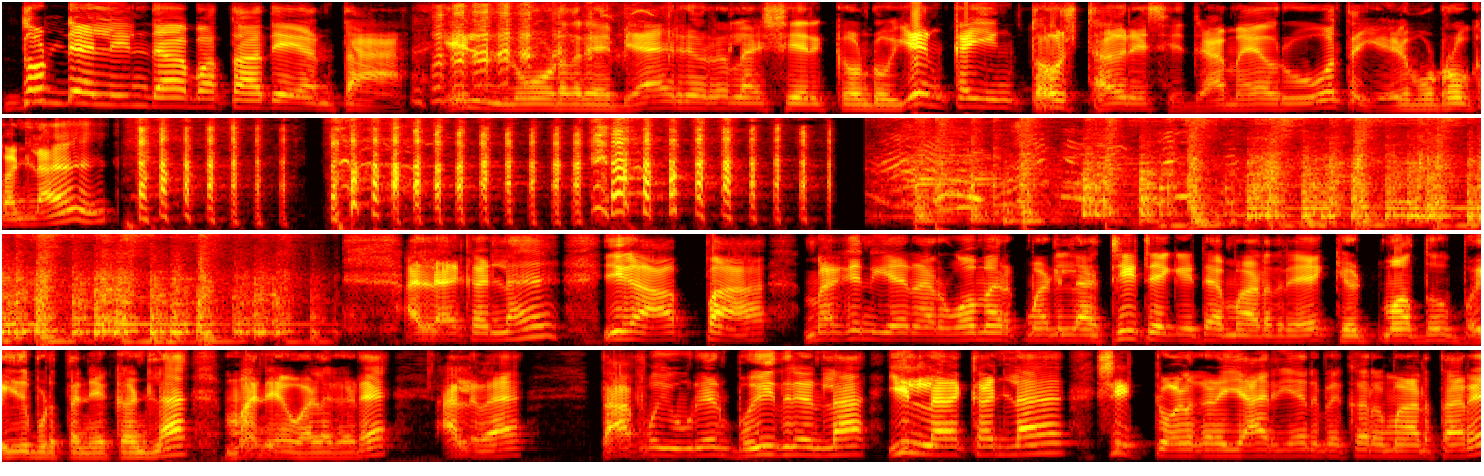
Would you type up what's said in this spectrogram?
ದುಡ್ಡೆಲ್ಲಿಂದ ಬರ್ತದೆ ಅಂತ. ಇಲ್ಲಿ ನೋಡಿದ್ರೆ ಬೇರೆಯವರೆಲ್ಲ ಸೇರಿಕೊಂಡು ಏನು ಕೈ ಹಿಂಗೆ ತೋರಿಸ್ತಾವ್ರಿ ಸಿದ್ದರಾಮಯ್ಯ ಅವರು ಅಂತ ಹೇಳ್ಬಿಟ್ರು ಕಣ್ಲ. ಕಣ್ಲ? ಈಗ ಅಪ್ಪ ಮಗನಿಗೆ ಏನಾರು ಹೋಮ್ವರ್ಕ್ ಮಾಡಿಲ್ಲ ಚೀಟೆ ಗೀಟೆ ಮಾಡಿದ್ರೆ ಕೆಟ್ಟ ಮಾತು ಬೈದು ಬಿಡ್ತಾನೆ ಕಣ್ಲ ಮನೆ ಒಳಗಡೆ, ಅಲ್ವಾ? ಪಾಪ ಇವ್ರೇನು ಬೈದ್ರೇನ್ಲ? ಇಲ್ಲ ಕಣ್ಲ ಸಿಟ್ಟು ಒಳಗಡೆ ಯಾರು ಏನು ಬೇಕಾದ್ರೂ ಮಾಡ್ತಾರೆ,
